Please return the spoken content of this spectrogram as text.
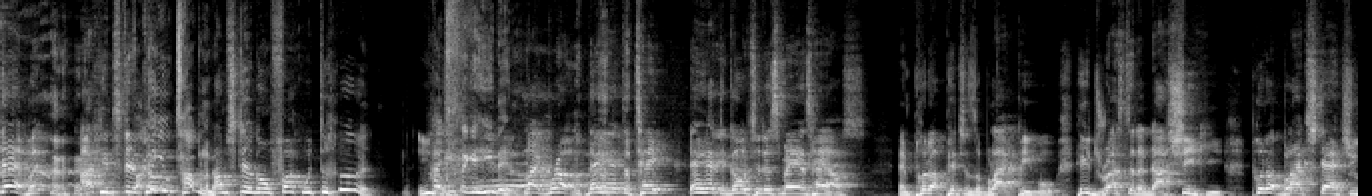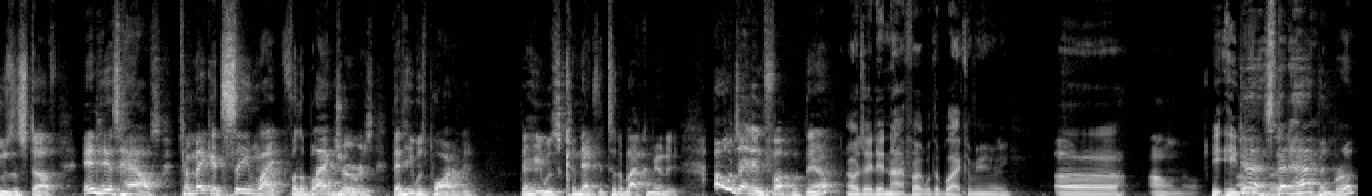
Yeah, but I can still. Fuck are you talking about? I'm still gonna fuck with the hood. You How know, you thinking he did it? Like, bro, they had to take, they had to go to this man's house and put up pictures of black people. He dressed in a dashiki, put up black statues and stuff in his house to make it seem like for the black jurors that he was part of it, that he was connected to the black community. OJ didn't fuck with them. OJ did not fuck with the black community. Uh, I don't know. He, he Yes, did. that happened, bro.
